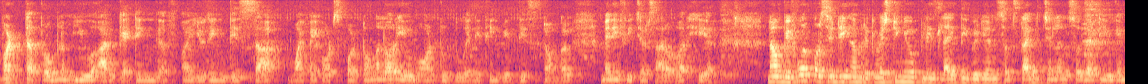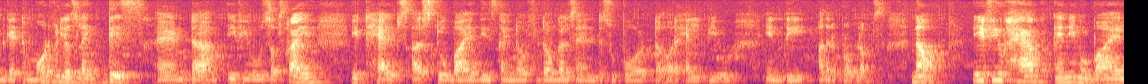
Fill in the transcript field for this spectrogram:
what the problem you are getting uh, using this uh, Wi-Fi hotspot dongle or you want to do anything with this dongle. Many features are over here now before proceeding i'm requesting you please like the video and subscribe the channel so that you can get more videos like this. And uh, if you subscribe it helps us to buy these kind of dongles and support or help you in the other problems. Now if you have any mobile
